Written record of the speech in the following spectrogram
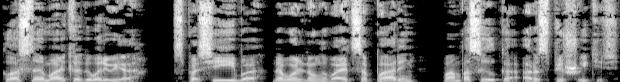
«Классная майка», — говорю я. «Спасибо», — довольно улыбается парень, вам посылка, распишитесь.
